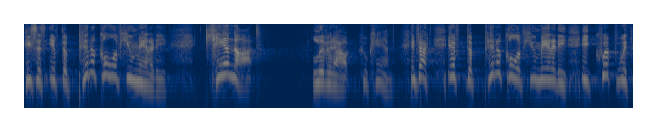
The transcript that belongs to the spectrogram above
He says, If the pinnacle of humanity cannot live it out, who can? In fact, if the pinnacle of humanity, equipped with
